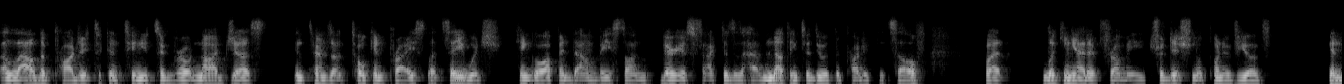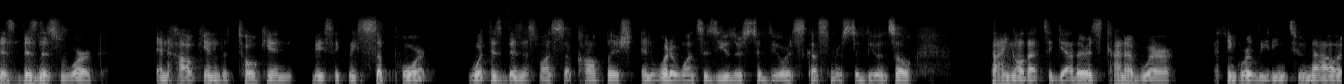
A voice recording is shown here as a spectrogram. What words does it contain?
allow the project to continue to grow, not just in terms of token price, let's say, which can go up and down based on various factors that have nothing to do with the project itself, but looking at it from a traditional point of view of can this business work and how can the token basically support what this business wants to accomplish and what it wants its users to do or its customers to do. And so tying all that together is kind of where I think we're leading to now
